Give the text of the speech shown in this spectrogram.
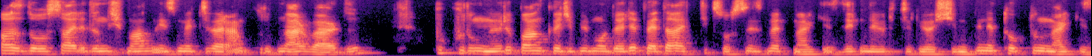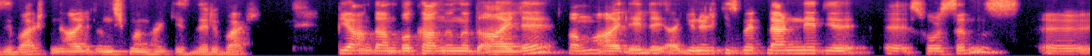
Az da olsa aile danışmanlığı hizmeti veren kurumlar vardı bu kurumları bankacı bir modele feda ettik. Sosyal hizmet merkezlerinde yürütülüyor şimdi. Ne toplum merkezi var, ne aile danışma merkezleri var. Bir yandan bakanlığın adı aile ama aileyle yönelik hizmetler ne diye e, sorsanız e,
